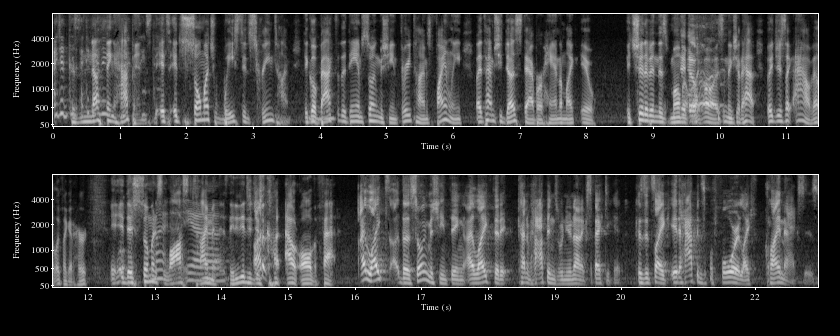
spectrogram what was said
I did because I did nothing happens. It's it's so much wasted screen time. They go back Mm-hmm. to the damn sewing machine three times. Finally, by the time she does stab her hand, I'm like, ew. It should have been this moment where like, oh, something should have happened. But just like, ow, that looked like it hurt. It- it- Well, there's so much my- lost time in this. They needed to just cut out all the fat. I liked uh, the sewing machine thing. I like that it kind of happens when you're not expecting it because it's like it happens before like climaxes,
